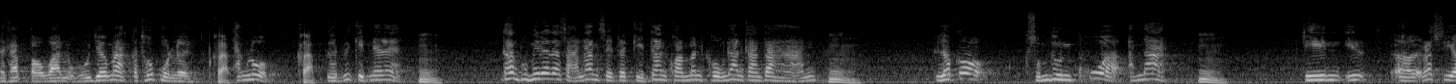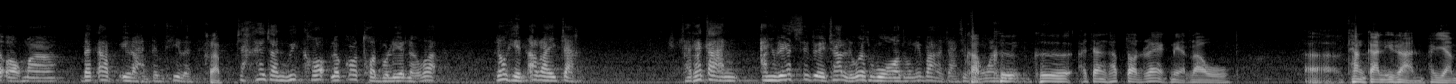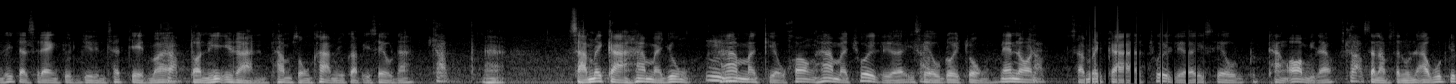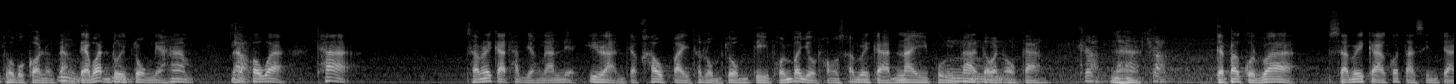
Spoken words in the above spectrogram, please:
นะครับ ต่อวันโอ้โหเยอะมากกระทบหมดเลย ครับ ทั้งโลกครับ เกิดวิกฤตแน่อืม ๆด้านภูมิรัฐศาสตร์ด้านเศรษฐกิจ ด้านความมั่นคง ด้านการทหาร อืม แล้วก็สมดุลขั้วอำนาจ อืม จีนอิเอ่อรัสเซียออกมา แบ็กอัพอิหร่านเต็มที่เลยครับ จะให้อาจารย์วิเคราะห์แล้วก็ถอดบทเรียนหน่อยว่า เราเห็นอะไรจากสถานการณ์ unrest situation หรือว่า war ตรงนี้บ้างอาจารย์ครับ12วันคือตรงนี้คืออาจารย์ครับตอนแรกเนี่ยเราเอ่อทางการอิหร่านพยายามที่จะแสดงจุดยืนชัดเจนว่าครับตอนนี้อิหร่านทำสงครามอยู่กับอิสราเอลนะครับนะฮะสหรัฐอเมริกาห้ามมายุ่งอืมห้ามมาเกี่ยวข้องห้ามมาช่วยเหลืออิสราเอลโดยตรง แน่นอนครับ สหรัฐอเมริกาช่วยเหลืออิสราเอลทางอ้อมอยู่แล้ว ครับสนับสนุนอาวุธยุทโธปกรณ์อืต่างมๆ แต่ว่าโดยตรงเนี่ยห้ามครันะบ เพราะว่าถ้าสหรัฐอเมริกาทำอย่างนั้นเนี่ยอิหร่านจะเข้าไปถล่มโจมตีผลประโยชน์ของสหรัฐอเมริกาในภูมิภาคอืมตะวันออกกลางครับนะฮะ ครับ แต่ปรากฏว่าสหรัฐอเมริกาก็ตัดสินใจ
